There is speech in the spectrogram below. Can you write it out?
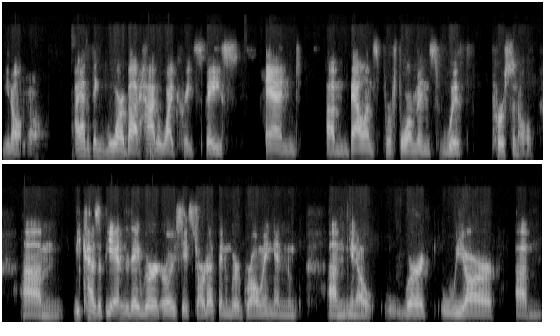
you know, I have to think more about how do I create space and um, balance performance with personal. Um, because at the end of the day, we're an early stage startup and we're growing, and um, you know, we're we are um,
